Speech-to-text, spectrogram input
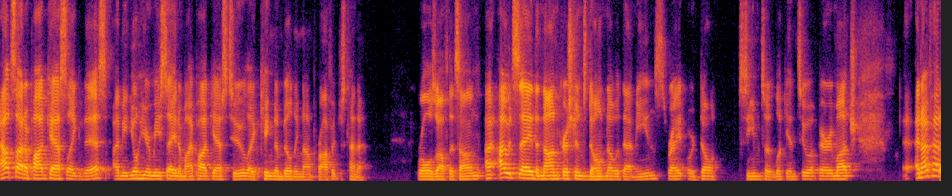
outside of podcasts like this, I mean, you'll hear me say to my podcast too, like kingdom building nonprofit, just kind of rolls off the tongue. I, I would say the non Christians don't know what that means, right? Or don't seem to look into it very much. And I've had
